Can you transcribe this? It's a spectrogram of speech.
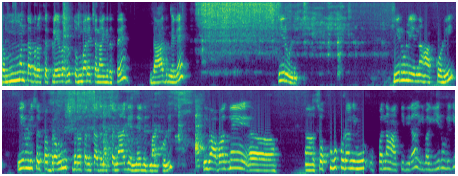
ಗಮ್ಮಂತ ಬರುತ್ತೆ ಫ್ಲೇವರು ತುಂಬಾನೇ ಚೆನ್ನಾಗಿರುತ್ತೆ. ಅದಾದ್ಮೇಲೆ ಈರುಳ್ಳಿ. ಈರುಳ್ಳಿಯನ್ನ ಹಾಕೊಳ್ಳಿ ಈರುಳ್ಳಿ ಸ್ವಲ್ಪ ಬ್ರೌನಿಶ್ ಬರೋ ತನಕ ಅದನ್ನ ಚೆನ್ನಾಗಿ ಎಣ್ಣೆಲಿ ಇದು ಮಾಡ್ಕೊಳ್ಳಿ. ನೀವು ಅವಾಗಲೇ ಸೊಪ್ಪಿಗೂ ಕೂಡ ನೀವು ಉಪ್ಪನ್ನ ಹಾಕಿದ್ದೀರಾ. ಇವಾಗ ಈರುಳ್ಳಿಗೆ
